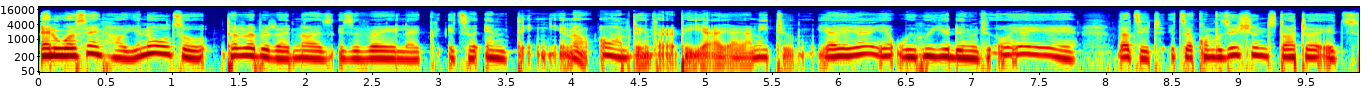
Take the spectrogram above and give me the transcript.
And we were saying how, you know, also therapy right now is, is a very like it's an in thing, you know. Oh, I'm doing therapy. Yeah, yeah, yeah, me too. Yeah, yeah, yeah, yeah. Who who you doing it with? Oh yeah, yeah, yeah. That's it. It's a conversation starter. It's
